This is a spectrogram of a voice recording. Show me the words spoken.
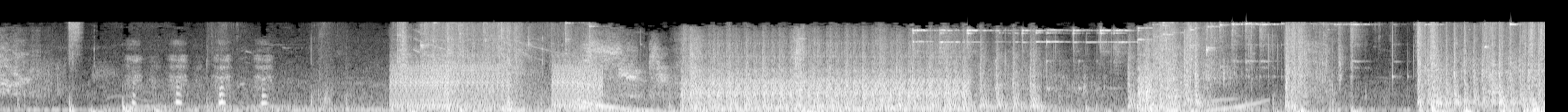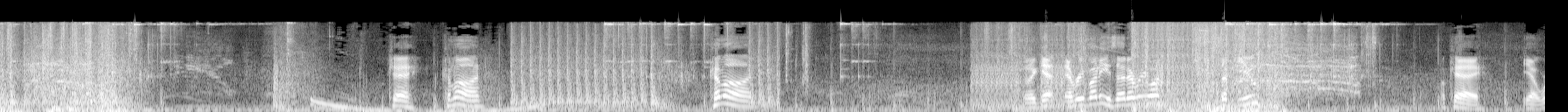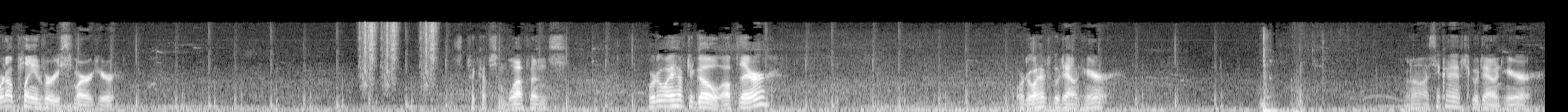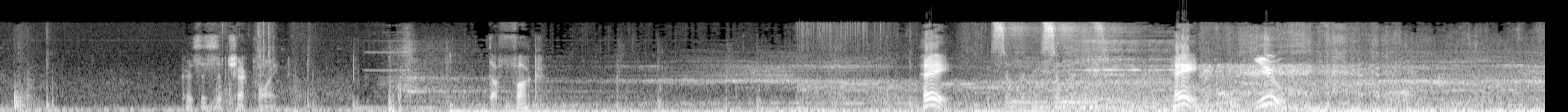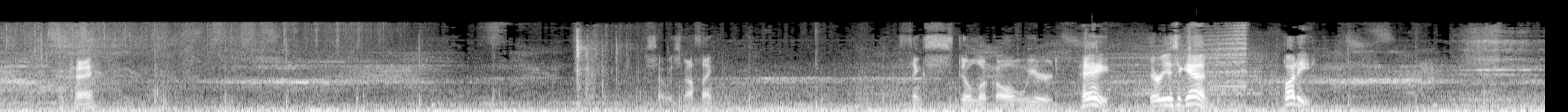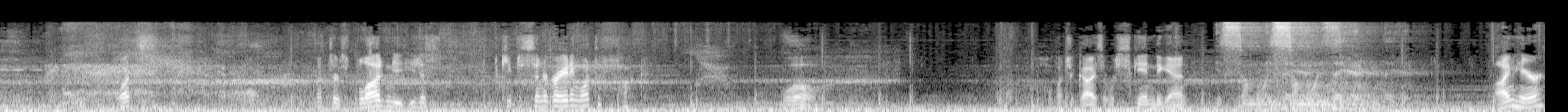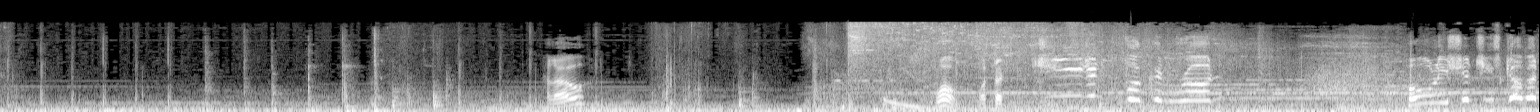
Okay, come on. Come on. Did I get everybody? Is that everyone? Except you? Okay. Yeah, we're not playing very smart here. Let's pick up some weapons. Where do I have to go? Up there? Or do I have to go down here? No, I think I have to go down here. Because this is a checkpoint. The fuck? Hey! Someone, someone. Hey! You! Okay. So was nothing. Things still look all weird. Hey! There he is again! Buddy! What's... What, there's blood and you, you just keep disintegrating? What the fuck? Whoa. A whole bunch of guys that were skinned again. Is someone, is someone there? I'm here. Hello? Whoa, what the? She didn't fucking run! Holy shit, she's coming!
